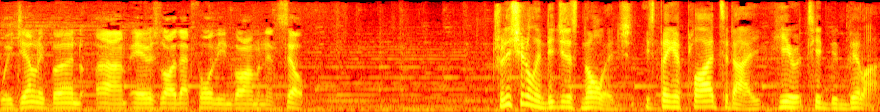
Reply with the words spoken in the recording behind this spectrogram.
we generally burn um, areas like that for the environment itself. Traditional Indigenous knowledge is being applied today here at Tidbinbilla,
